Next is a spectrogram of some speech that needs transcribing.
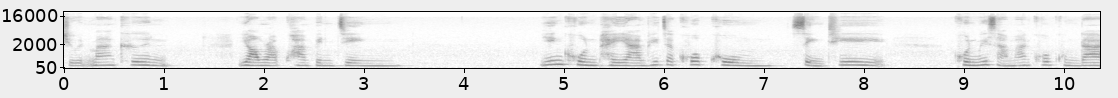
ชีวิตมากขึ้น ยอมรับความเป็นจริง ยิ่งคุณพยายามที่จะควบคุมสิ่งที่คุณไม่สามารถควบคุมได้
